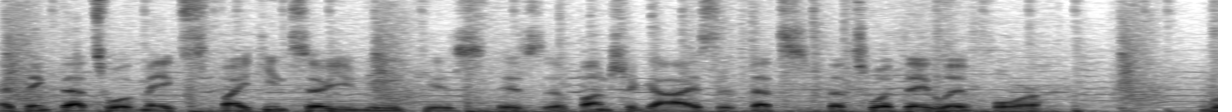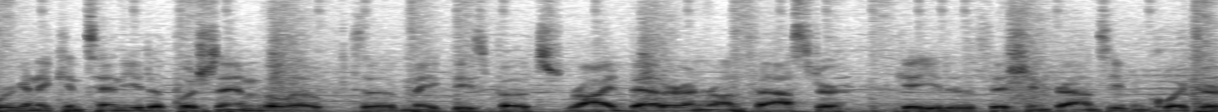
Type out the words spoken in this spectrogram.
I think that's what makes Viking so unique is, is a bunch of guys that that's, that's what they live for. We're going to continue to push the envelope to make these boats ride better and run faster, get you to the fishing grounds even quicker.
